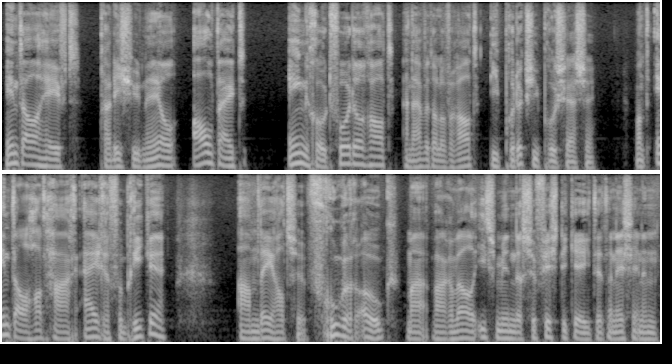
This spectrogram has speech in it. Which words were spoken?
Intel heeft traditioneel altijd één groot voordeel gehad, en daar hebben we het al over gehad, die productieprocessen. Want Intel had haar eigen fabrieken. AMD had ze vroeger ook, maar waren wel iets minder sophisticated. En is in een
